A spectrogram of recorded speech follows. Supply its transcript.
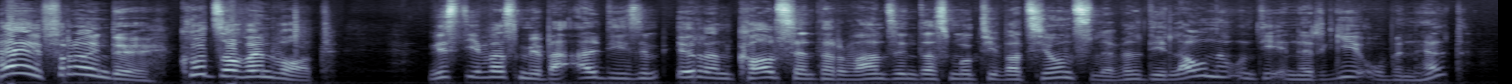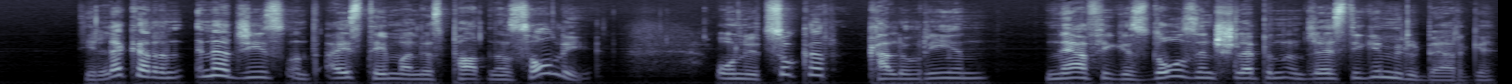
Hey Freunde, kurz auf ein Wort. Wisst ihr, was mir bei all diesem irren Callcenter-Wahnsinn das Motivationslevel, die Laune und die Energie oben hält? Die leckeren Energies und Eistee meines Partners Holly. Ohne Zucker, Kalorien, nerviges Dosenschleppen und lästige Müllberge.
